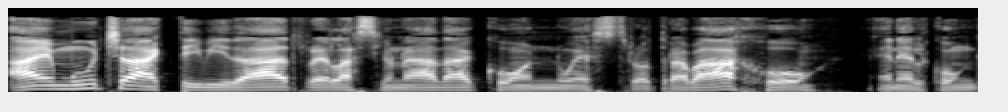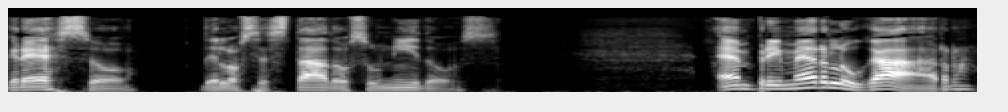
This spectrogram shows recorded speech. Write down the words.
Hay mucha actividad relacionada con nuestro trabajo en el Congreso de los Estados Unidos. En primer lugar,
